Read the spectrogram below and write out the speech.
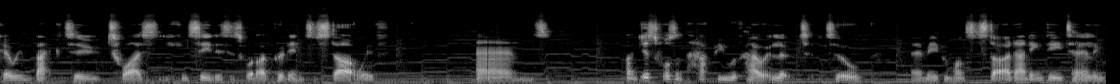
going back to twice. You can see this is what I put in to start with. And I just wasn't happy with how it looked at all. Um, even once I started adding detailing.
